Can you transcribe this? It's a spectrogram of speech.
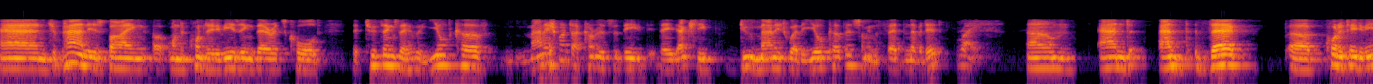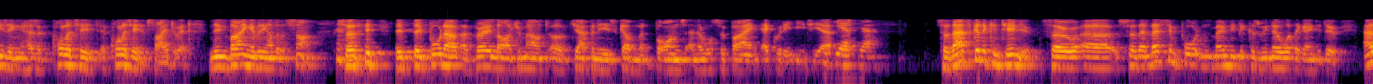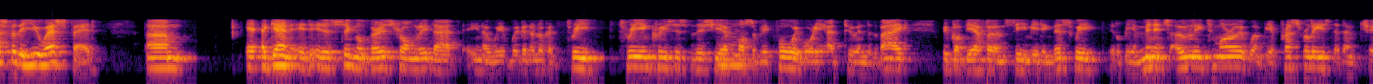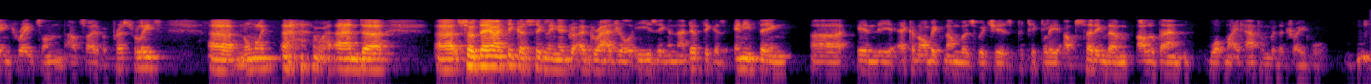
And Japan is buying uh, on a quantitative easing there. It's called the two things. They have a yield curve management. They actually do manage where the yield curve is, something the Fed never did. Right. Um, and their Uh, quantitative easing has a qualitative side to it. They've been buying everything under the sun. So they bought out a very large amount of Japanese government bonds, and they're also buying equity ETFs. ETFs, yeah. So that's gonna continue. So, uh, so they're less important mainly because we know what they're going to do. As for the U.S. Fed, um, again, it has signaled very strongly that, you know, we're gonna look at three increases for this year. Mm-hmm. Possibly four. We've already had two into the bag. We've got the FOMC meeting this week. It'll be in minutes only tomorrow. It won't be a press release. They don't change rates on outside of a press release uh, normally. And uh, uh, so they, I think, are signaling a gradual easing, and I don't think there's anything in the economic numbers which is particularly upsetting them other than what might happen with the trade war. Mm-hmm.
